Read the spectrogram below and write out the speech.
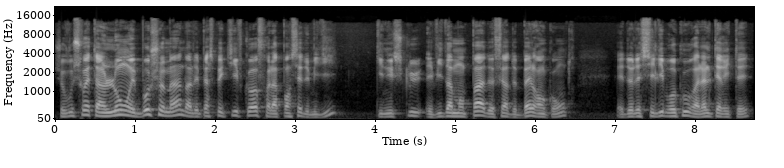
Je vous souhaite un long et beau chemin dans les perspectives qu'offre la pensée de midi, qui n'exclut évidemment pas de faire de belles rencontres et de laisser libre cours à l'altérité,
